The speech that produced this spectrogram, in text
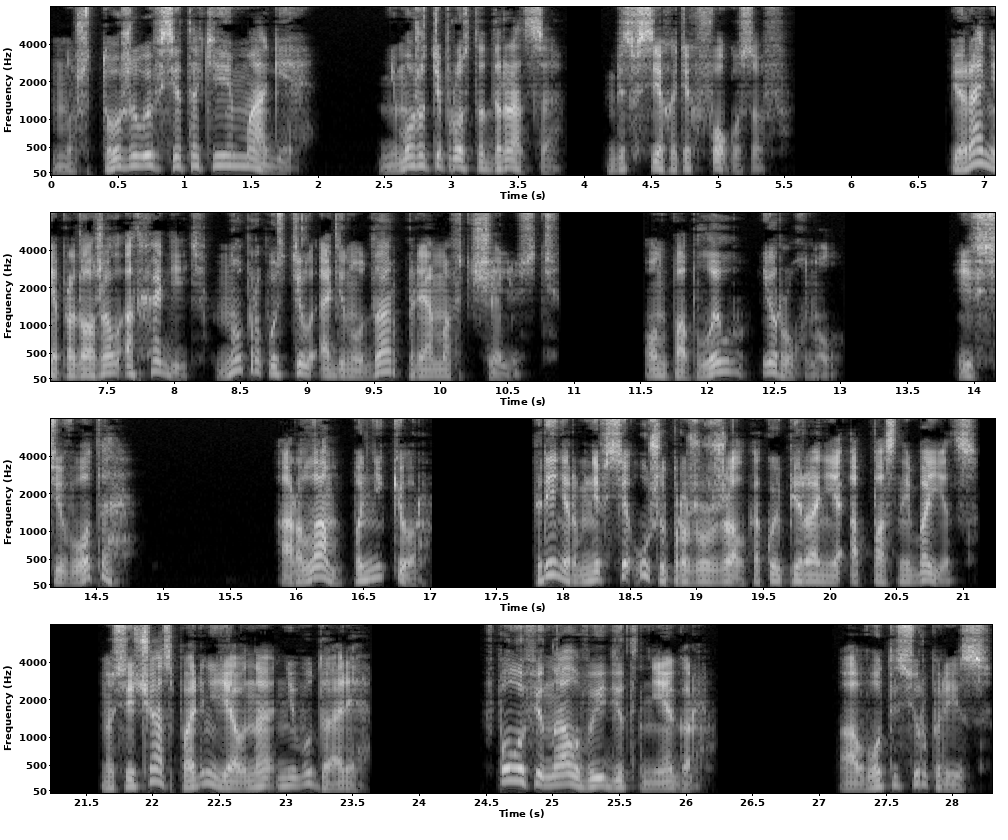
«Ну что же вы все такие маги? Не можете просто драться, без всех этих фокусов?» Пиранья продолжал отходить, но пропустил один удар прямо в челюсть. Он поплыл и рухнул. И всего-то? Орлам — паникер. Тренер мне все уши прожужжал, какой пиранья опасный боец. Но сейчас парень явно не в ударе. В полуфинал выйдет негр. А вот и сюрприз.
